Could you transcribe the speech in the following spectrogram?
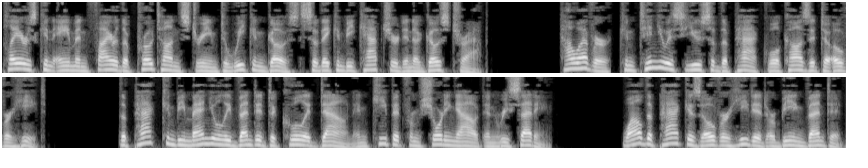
players can aim and fire the proton stream to weaken ghosts so they can be captured in a ghost trap. However, continuous use of the pack will cause it to overheat. The pack can be manually vented to cool it down and keep it from shorting out and resetting. While the pack is overheated or being vented,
